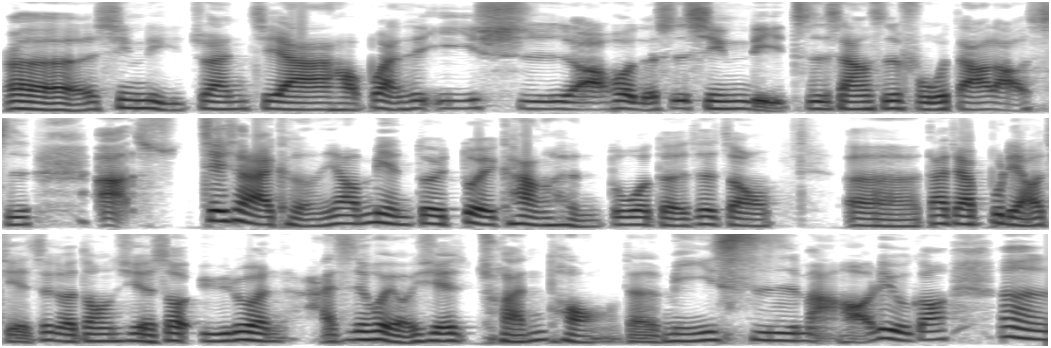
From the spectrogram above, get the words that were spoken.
呃，心理专家，好，不管是医师啊，或者是心理智商师辅导老师啊，接下来可能要面对对抗很多的这种。呃，大家不了解这个东西的时候，舆论还是会有一些传统的迷失嘛，哈。例如说，嗯，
